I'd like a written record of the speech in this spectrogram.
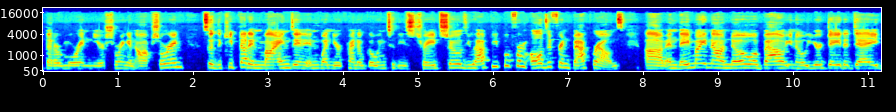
that are more in nearshoring and offshoring. So to keep that in mind, and, and, when you're kind of going to these trade shows, you have people from all different backgrounds, um, and they might not know about you know your day to day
